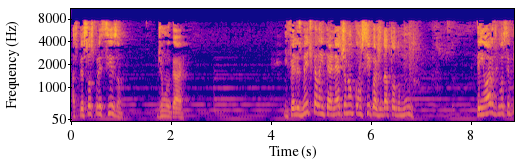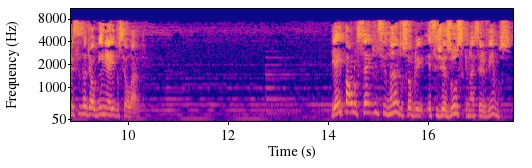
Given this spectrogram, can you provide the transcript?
As pessoas precisam de um lugar. Infelizmente, pela internet eu não consigo ajudar todo mundo. Tem horas que você precisa de alguém aí do seu lado. E aí Paulo segue ensinando sobre esse Jesus que nós servimos.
